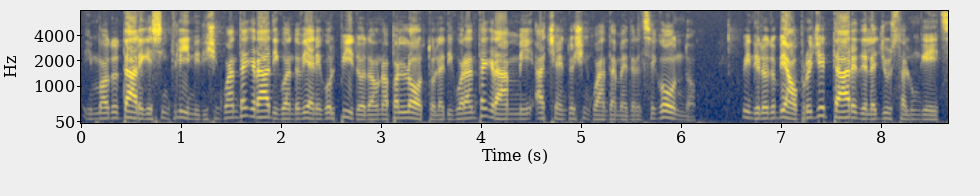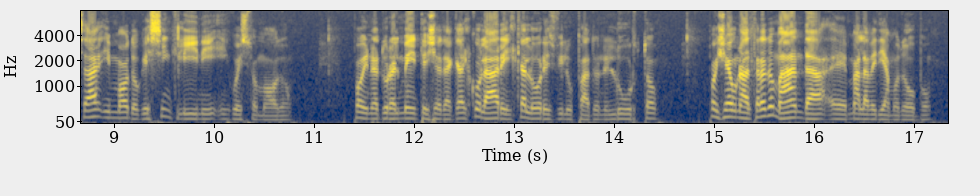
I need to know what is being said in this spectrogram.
in modo tale che si inclini di 50 gradi quando viene colpito da una pallottola di 40 grammi a 150 metri al secondo. Quindi lo dobbiamo progettare della giusta lunghezza in modo che si inclini in questo modo. Poi naturalmente c'è da calcolare il calore sviluppato nell'urto. Poi c'è un'altra domanda, eh, ma la vediamo dopo.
